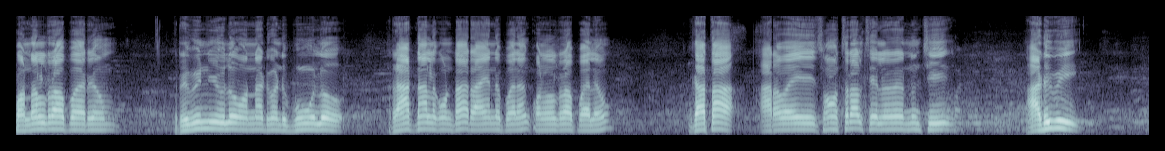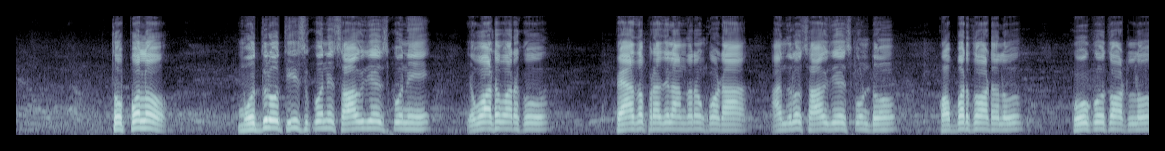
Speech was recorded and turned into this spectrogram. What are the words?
కొండల కొండలరావుపాలెం రెవెన్యూలో ఉన్నటువంటి భూములు రాట్నాలకుంట రాయన్నపాలెం కొండలరాపాలెం గత అరవై సంవత్సరాల శిల నుంచి అడవి తుప్పలో మొద్దులు తీసుకొని సాగు చేసుకొని ఇవాటి వరకు పేద ప్రజలందరం కూడా అందులో సాగు చేసుకుంటూ కొబ్బరి తోటలు కోకో తోటలు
